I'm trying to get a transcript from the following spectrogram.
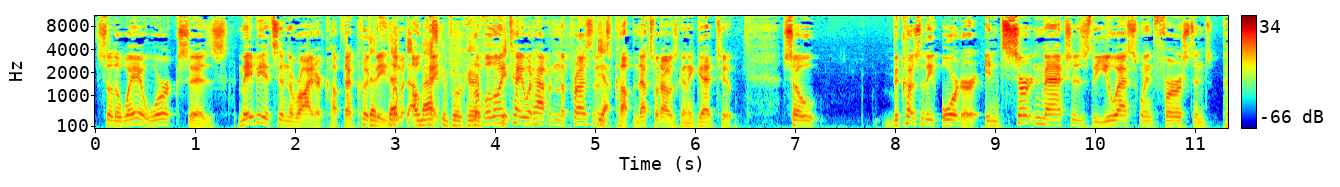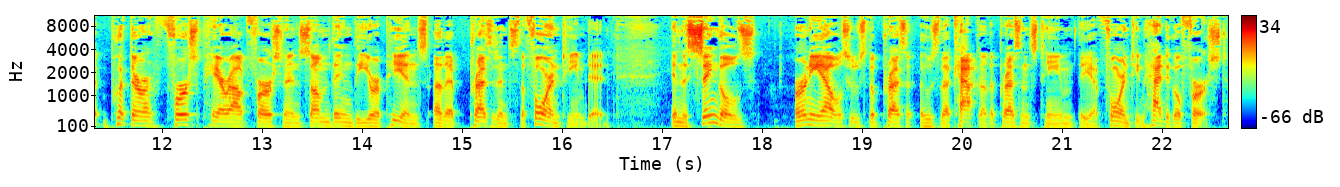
So the way it works is maybe it's in the Ryder Cup. That could That- be. that- Let me- I'm okay. asking for Well, let me tell you what happened in the President's Yeah. Cup, and that's what I was going to get to. So because of the order, in certain matches, the U.S. went first and p- put their first pair out first, and in something the Europeans, uh, the presidents, the foreign team did. In the singles, Ernie Els, who's the president, who's the captain of the president's team, the uh, foreign team, had to go first.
